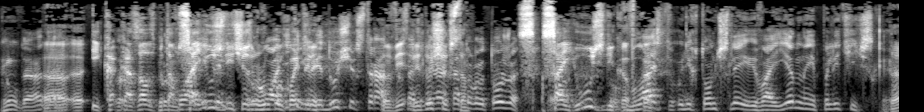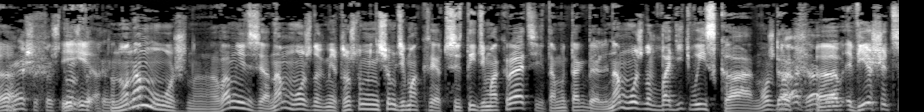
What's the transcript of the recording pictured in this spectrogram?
ну да, да. Э, и, казалось бы, там союзничество руководителей ведущих стран, кстати, ведущих стран, которые тоже э, союзников. Власть у них в том числе и военная, и политическая. Да. Понимаешь, это что и, такое? Но нам можно, а вам нельзя. Нам можно вместе, потому что мы несем демократию, цветы демократии там, и так далее. Нам можно вводить войска, можно да, да, э, вешать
